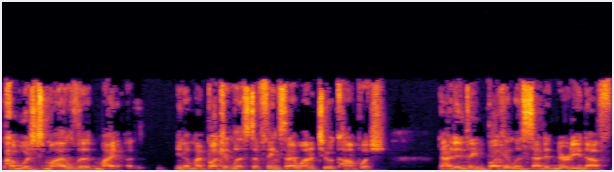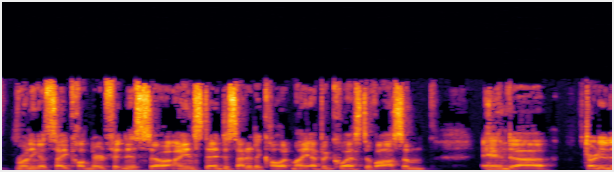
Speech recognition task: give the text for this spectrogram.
published my li- my you know my bucket list of things that I wanted to accomplish. Now I didn't think bucket list sounded nerdy enough running a site called Nerd Fitness, so I instead decided to call it my epic quest of awesome. And uh, started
